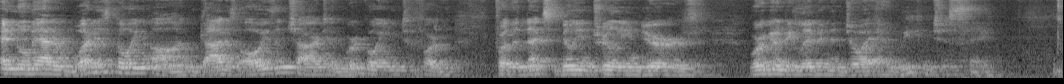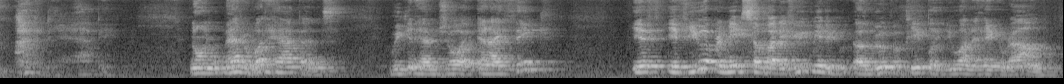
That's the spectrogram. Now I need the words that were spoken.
And no matter what is going on, God is always in charge, and we're going to, for, for the next million trillion years, we're going to be living in joy, and we can just say, I can be happy. No matter what happens, we can have joy. And I think if, if you ever meet somebody, if you meet a, a group of people you want to hang around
